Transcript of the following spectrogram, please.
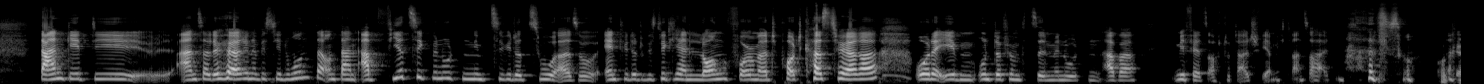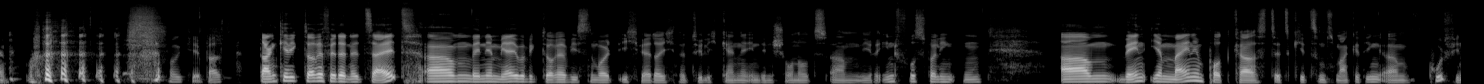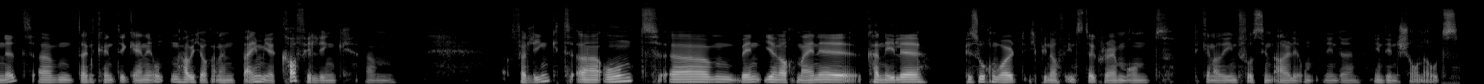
Dann geht die Anzahl der Hörerinnen ein bisschen runter und dann ab 40 Minuten nimmt sie wieder zu. Also entweder du bist wirklich ein Long-Format-Podcast-Hörer oder eben unter 15 Minuten. Aber mir fällt es auch total schwer, mich dran zu halten. Also. Okay. okay, passt. Danke, Victoria, für deine Zeit. Ähm, wenn ihr mehr über Victoria wissen wollt, ich werde euch natürlich gerne in den Shownotes ähm, ihre Infos verlinken. Ähm, wenn ihr meinen Podcast, jetzt geht es ums Marketing, ähm, cool findet, ähm, dann könnt ihr gerne, unten habe ich auch einen Bei mir Coffee-Link ähm, verlinkt. Äh, und wenn ihr noch meine Kanäle besuchen wollt, ich bin auf Instagram und die, genau die Infos sind alle unten in den, in den Show Notes.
